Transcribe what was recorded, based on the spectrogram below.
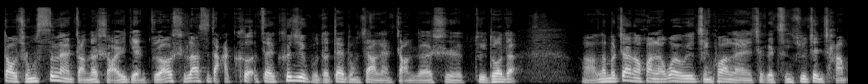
道琼斯呢涨得少一点，主要是纳斯达克在科技股的带动下呢涨的是最多的啊。那么这样的话呢，外围情况呢这个情绪正常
